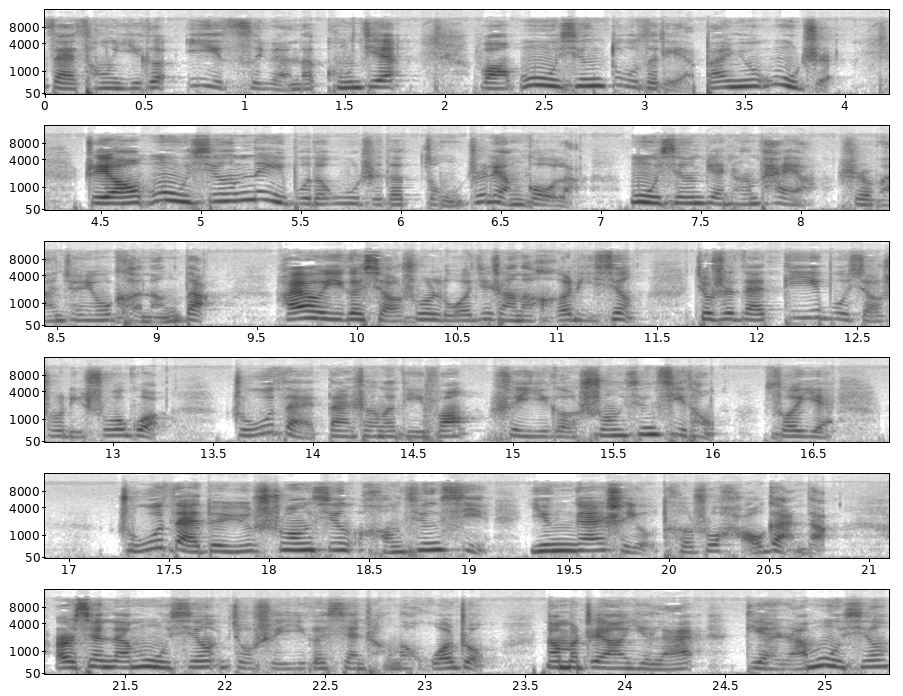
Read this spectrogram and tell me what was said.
在从一个异次元的空间往木星肚子里搬运物质。只要木星内部的物质的总质量够了，木星变成太阳是完全有可能的。还有一个小说逻辑上的合理性，就是在第一部小说里说过，主宰诞生的地方是一个双星系统，所以主宰对于双星恒星系应该是有特殊好感的。而现在木星就是一个现成的火种，那么这样一来，点燃木星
